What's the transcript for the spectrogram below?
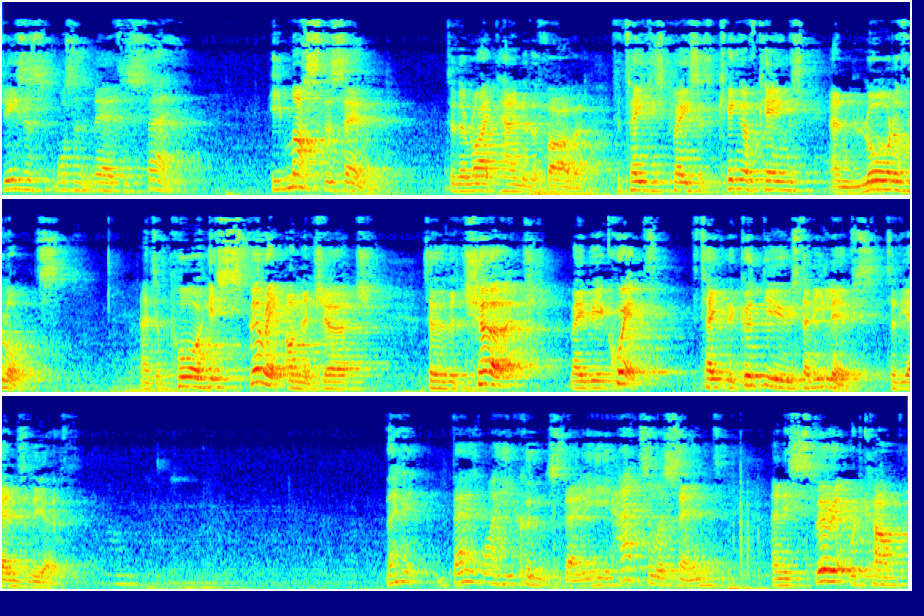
Jesus wasn't there to stay. He must ascend to the right hand of the Father to take his place as King of Kings and Lord of Lords, and to pour his Spirit on the church so that the church may be equipped to take the good news that he lives to the ends of the earth. That is, that is why he couldn't stay. He had to ascend, and his Spirit would come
